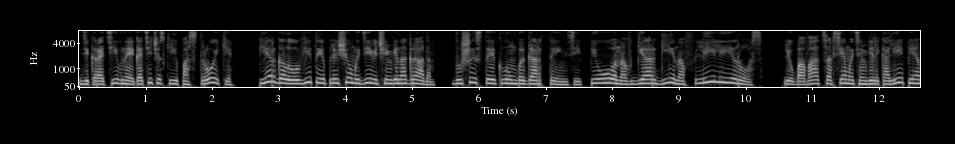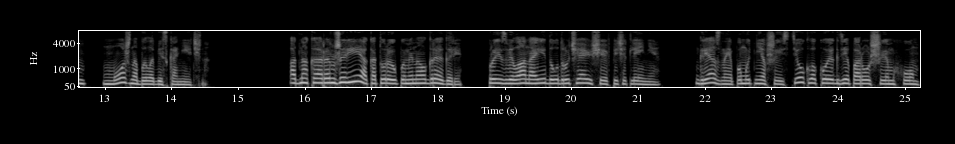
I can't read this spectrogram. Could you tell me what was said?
декоративные готические постройки, перголы, увитые плющом и девичьим виноградом, душистые клумбы гортензий, пионов, георгинов, лилий и роз. Любоваться всем этим великолепием можно было бесконечно. Однако оранжерея, о которой упоминал Грегори, произвела на Иду удручающее впечатление. Грязные, помутневшие стекла, кое-где поросшие мхом,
